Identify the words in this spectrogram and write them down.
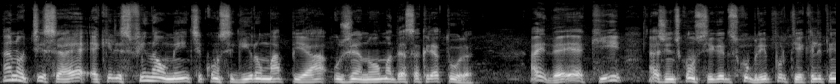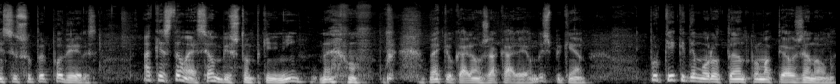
A notícia é, é que eles finalmente conseguiram mapear o genoma dessa criatura. A ideia é que a gente consiga descobrir por que, que ele tem esses superpoderes. A questão é, se é um bicho tão pequenininho, né? não é que o cara é um jacaré, é um bicho pequeno, por que, que demorou tanto para mapear o genoma?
